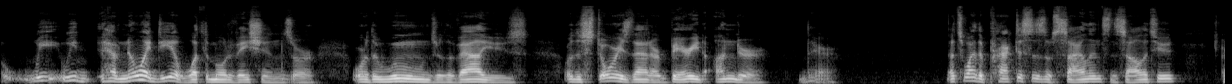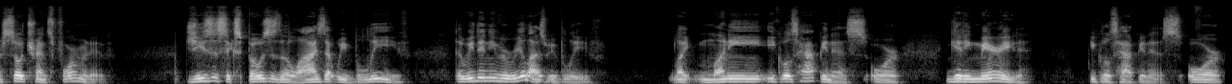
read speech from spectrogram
we we have no idea what the motivations or or the wounds or the values or the stories that are buried under there. That's why the practices of silence and solitude are so transformative. Jesus exposes the lies that we believe that we didn't even realize we believe, like money equals happiness or getting married equals happiness or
